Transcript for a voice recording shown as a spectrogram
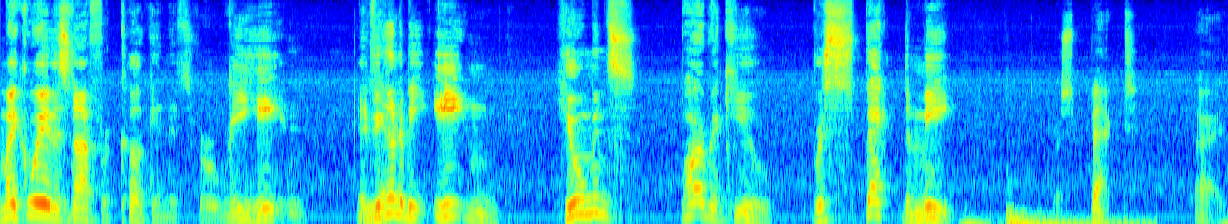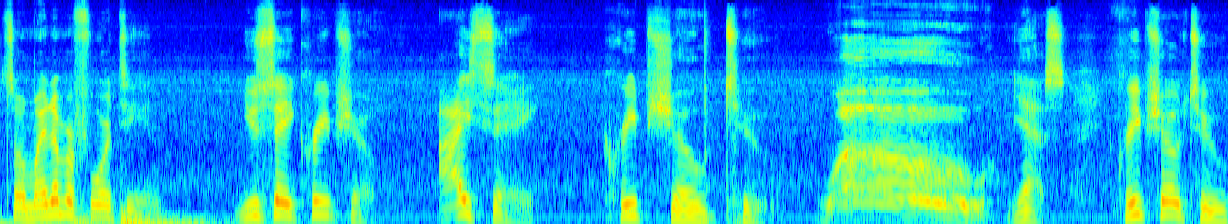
Microwave is not for cooking. It's for reheating. If you're gonna be eating humans, barbecue. Respect the meat. Respect. All right. So my number 14. You say Creepshow. I say Creepshow 2. Whoa! Yes. Creepshow 2.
